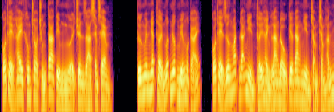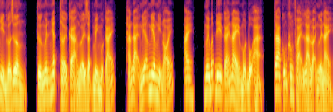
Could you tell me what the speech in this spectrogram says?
có thể hay không cho chúng ta tìm người chuyên gia xem xem? Từ nguyên nhất thời nuốt nước miếng một cái, có thể dương mắt đã nhìn thấy hành lang đầu kia đang nhìn chằm chằm hắn nhìn hứa dương, từ nguyên nhất thời cả người giật mình một cái, hắn đại nghĩa nghiêm nghị nói, ai, ngươi mất đi cái này một bộ à ta cũng không phải là loại người này.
